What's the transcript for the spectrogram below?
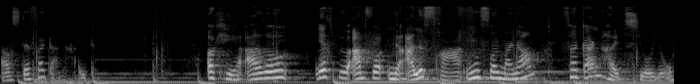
aus der Vergangenheit. Okay, also jetzt beantworten wir alle Fragen von meiner Vergangenheits-Jojo.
